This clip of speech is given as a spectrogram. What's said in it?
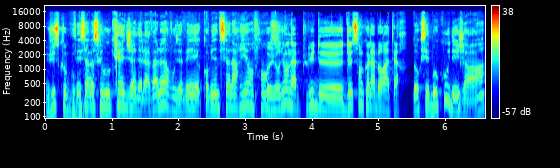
jusqu'au bout. C'est ça, parce que vous créez déjà de la valeur. Vous avez combien de salariés en France? Aujourd'hui, on a plus de 200 collaborateurs. Donc c'est beaucoup déjà, hein.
